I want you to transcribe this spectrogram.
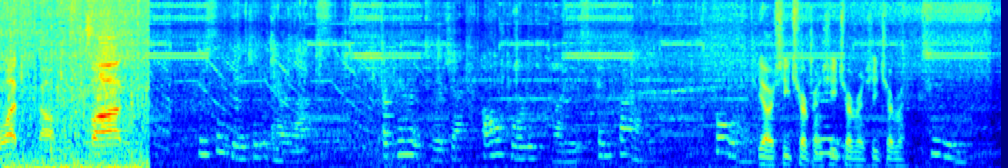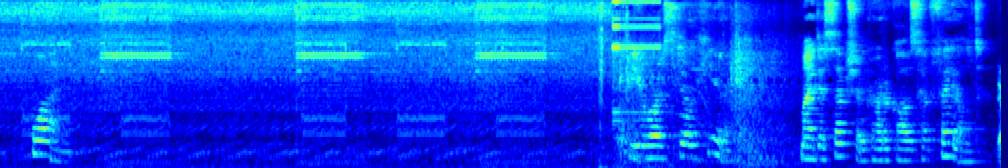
What the fuck? Disengaging airlocks. Preparing to eject all boarding parties in five, four, Yo, she tripping. She three, tripping. She tripping. two, one. You are still here. My deception protocols have failed. The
